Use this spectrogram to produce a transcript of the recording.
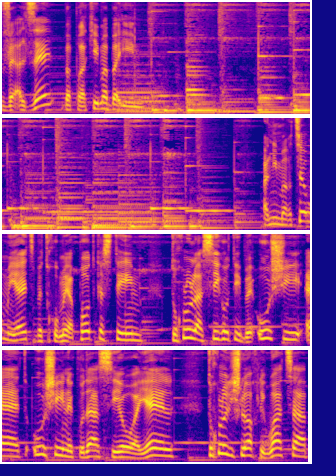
ועל זה בפרקים הבאים. אני מרצה ומייעץ בתחומי הפודקאסטים, תוכלו להשיג אותי ב oshi at oshi.co.il, תוכלו לשלוח לי וואטסאפ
